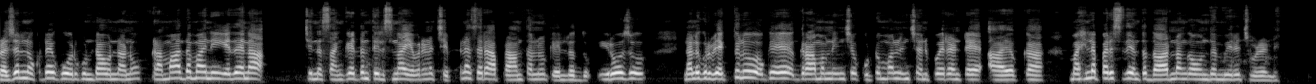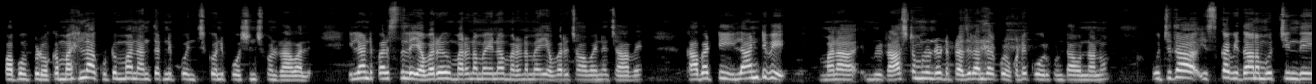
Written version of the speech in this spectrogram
ప్రజలను ఒకటే కోరుకుంటా ఉన్నాను. ప్రమాదమని ఏదైనా చిన్న సంకేతం తెలిసినా ఎవరైనా చెప్పినా సరే ఆ ప్రాంతంలోకి వెళ్ళొద్దు. ఈ రోజు నలుగురు వ్యక్తులు ఒకే గ్రామం నుంచి కుటుంబం నుంచి చనిపోయారంటే ఆ యొక్క మహిళ పరిస్థితి ఎంత దారుణంగా ఉందో మీరే చూడండి. పాపం ఇప్పుడు ఒక మహిళ కుటుంబాన్ని అంతటిని పెంచుకొని పోషించుకొని రావాలి. ఇలాంటి పరిస్థితులు ఎవరు మరణమైనా మరణమే ఎవరు చావైనా చావే. కాబట్టి ఇలాంటివి మన రాష్ట్రంలో ఉండే ప్రజలందరూ కూడా ఒకటే కోరుకుంటా ఉన్నాను. ఉచిత ఇసుక విధానం వచ్చింది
